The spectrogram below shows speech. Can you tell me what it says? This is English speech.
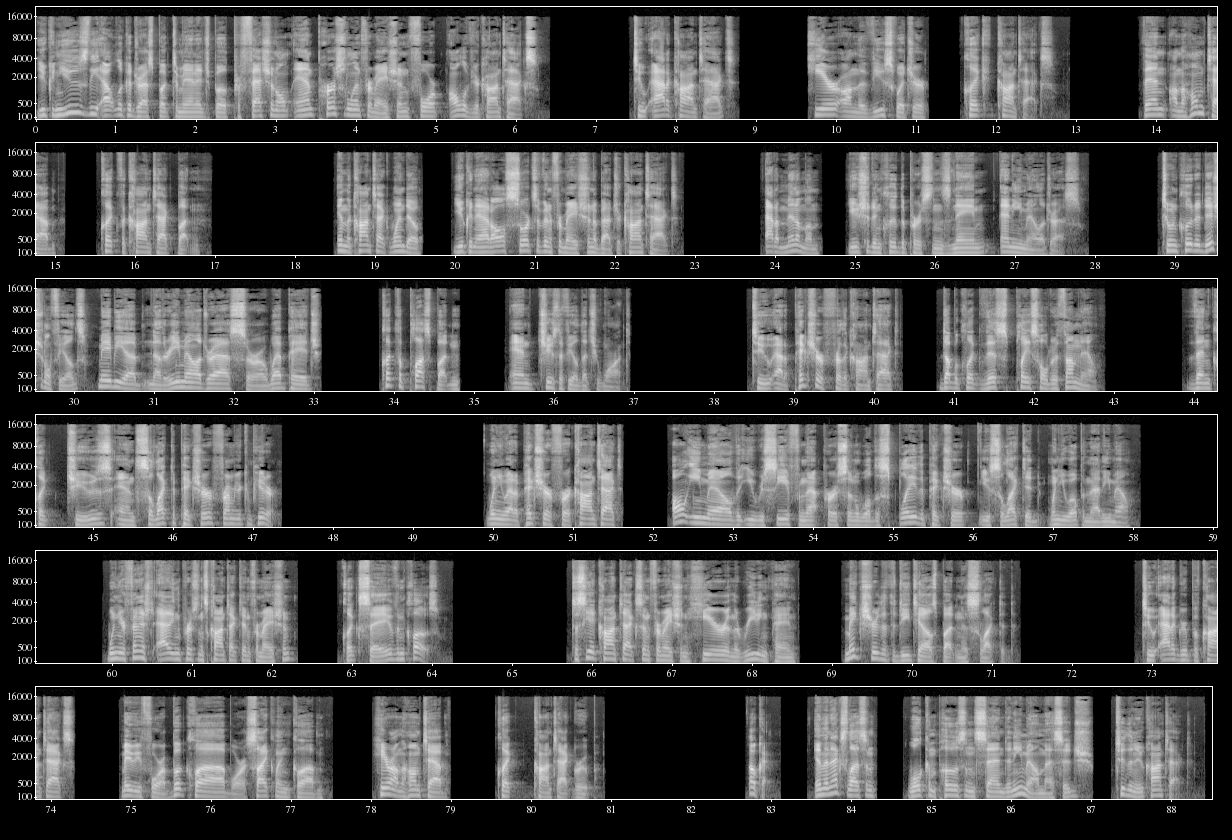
You can use the Outlook address book to manage both professional and personal information for all of your contacts. To add a contact, here on the View switcher, click Contacts. Then on the Home tab, click the Contact button. In the Contact window, you can add all sorts of information about your contact. At a minimum, you should include the person's name and email address. To include additional fields, maybe another email address or a web page, click the plus button and choose the field that you want. To add a picture for the contact, double click this placeholder thumbnail. Then click Choose and select a picture from your computer. When you add a picture for a contact, all email that you receive from that person will display the picture you selected when you open that email. When you're finished adding the person's contact information, click Save and Close. To see a contact's information here in the reading pane, make sure that the Details button is selected. To add a group of contacts, maybe for a book club or a cycling club, here on the Home tab, click Contact Group. Okay, in the next lesson, we'll compose and send an email message to the new contact.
